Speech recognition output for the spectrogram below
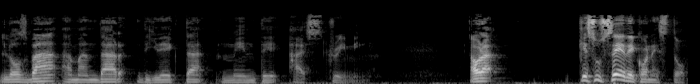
los va a mandar directamente a streaming. Ahora, ¿qué sucede con esto?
